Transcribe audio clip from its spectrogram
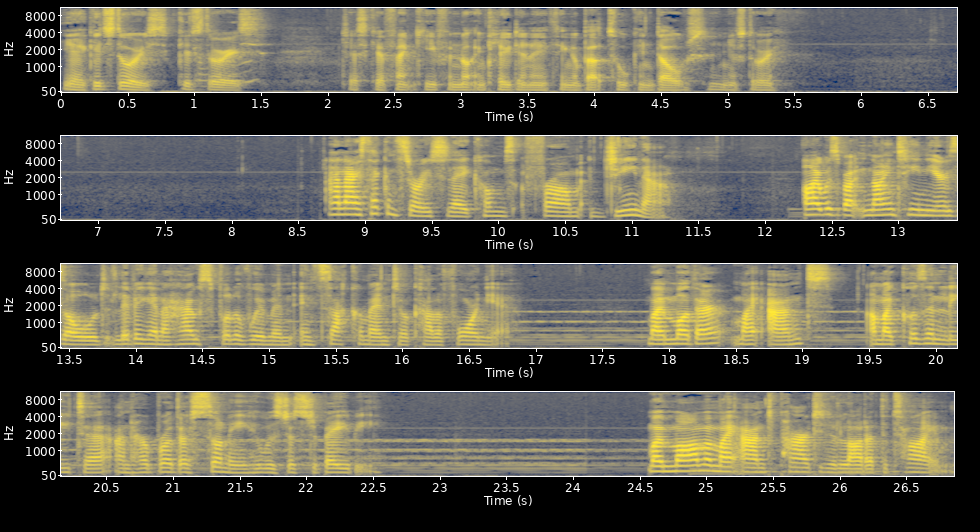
Yeah, good stories. Good stories. Jessica, thank you for not including anything about talking dolls in your story. And our second story today comes from Gina. I was about 19 years old, living in a house full of women in Sacramento, California. My mother, my aunt, and my cousin Lita, and her brother Sonny, who was just a baby. My mom and my aunt partied a lot at the time,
